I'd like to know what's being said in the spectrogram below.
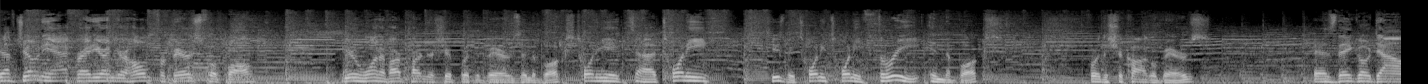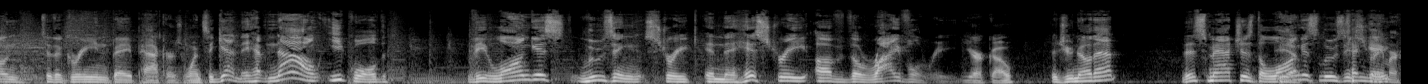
Jeff Joniak, right here on your home for Bears football. Year one of our partnership with the Bears in the books. 28, uh, 20, excuse me, 2023 in the books for the Chicago Bears as they go down to the Green Bay Packers once again. They have now equaled the longest losing streak in the history of the rivalry, Jurko. Did you know that? This match is the longest losing 10 streak. gamer.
